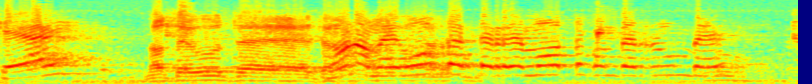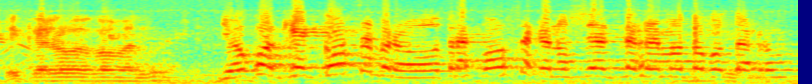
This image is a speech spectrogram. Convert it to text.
¿Qué hay? ¿No te gusta? este No, no me gusta el terremoto con derrumbe. ¿Y qué es lo que comes? Yo cualquier cosa, pero otra cosa que no sea el terremoto con derrumbe.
